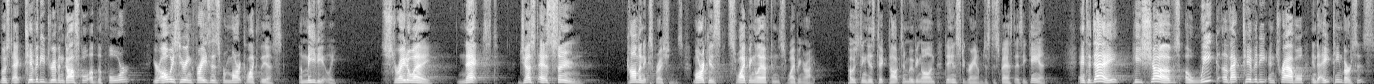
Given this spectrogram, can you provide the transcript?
most activity driven gospel of the four. You're always hearing phrases from Mark like this immediately, straight away, next, just as soon. Common expressions. Mark is swiping left and swiping right, posting his TikToks and moving on to Instagram just as fast as he can. And today, he shoves a week of activity and travel into 18 verses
